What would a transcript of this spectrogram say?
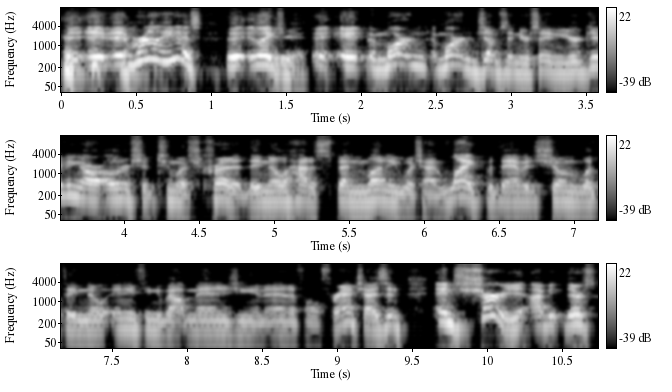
it, it, really is. It, like it, Martin, Martin jumps in. You're saying you're giving our ownership too much credit. They know how to spend money, which I like, but they haven't shown what they know anything about managing an NFL franchise. And and sure, I mean, there's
